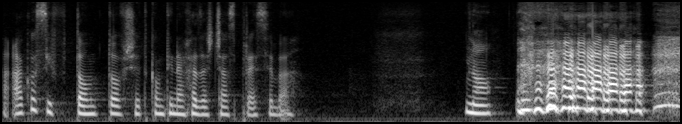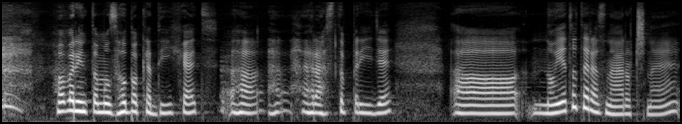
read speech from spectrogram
A ako si v tomto všetkom ty nachádzaš čas pre seba? No. Hovorím tomu zhlboka dýchať. Raz to príde. No je to teraz náročné,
